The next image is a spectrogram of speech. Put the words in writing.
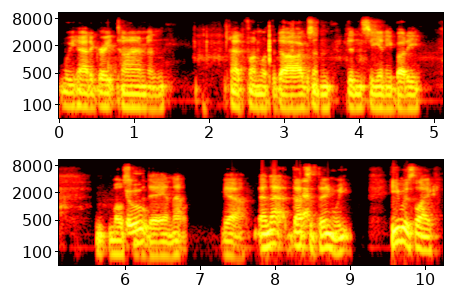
We had a great time and had fun with the dogs and didn't see anybody most Ooh. of the day. And that yeah. And that that's, that's the thing. We he was like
